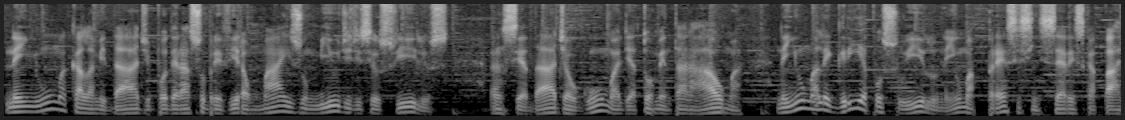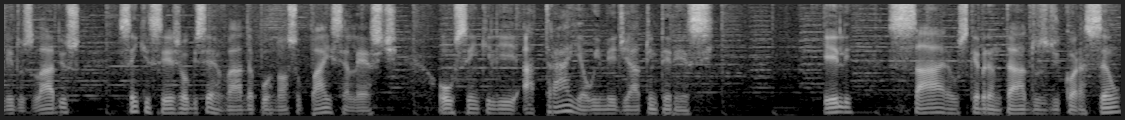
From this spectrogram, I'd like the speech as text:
Nenhuma calamidade poderá sobrevir ao mais humilde de seus filhos, ansiedade alguma lhe atormentar a alma, nenhuma alegria possuí-lo, nenhuma prece sincera escapar-lhe dos lábios, sem que seja observada por nosso Pai Celeste, ou sem que lhe atraia o imediato interesse. Ele sara os quebrantados de coração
